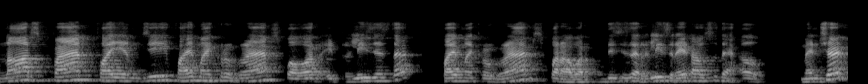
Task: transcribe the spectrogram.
Norspan 5 mg, 5 micrograms per hour. It releases the 5 micrograms per hour. This is a release rate also they have mentioned.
